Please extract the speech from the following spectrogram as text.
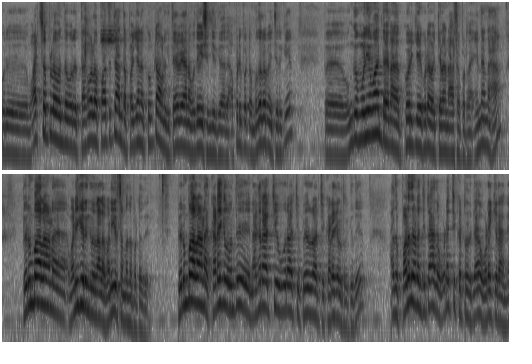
ஒரு வாட்ஸ்அப்பில் வந்த ஒரு தகவலை பார்த்துட்டு அந்த பையனை கூப்பிட்டு அவனுக்கு தேவையான உதவி செஞ்சுருக்காரு. அப்படிப்பட்ட முதலமைச்சருக்கு இப்போ உங்கள் மூலியமாக இந்த நான் கோரிக்கையை கூட வைக்கலான்னு ஆசைப்பட்றேன். என்னென்னா பெரும்பாலான வணிகருங்கிறதுனால வணிகர் சம்மந்தப்பட்டது பெரும்பாலான கடைகள் வந்து நகராட்சி ஊராட்சி பேரூராட்சி கடைகள் இருக்குது. அது பழுதடைஞ்சிட்டா அதை உடைச்சி கட்டுறதுக்காக உடைக்கிறாங்க.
